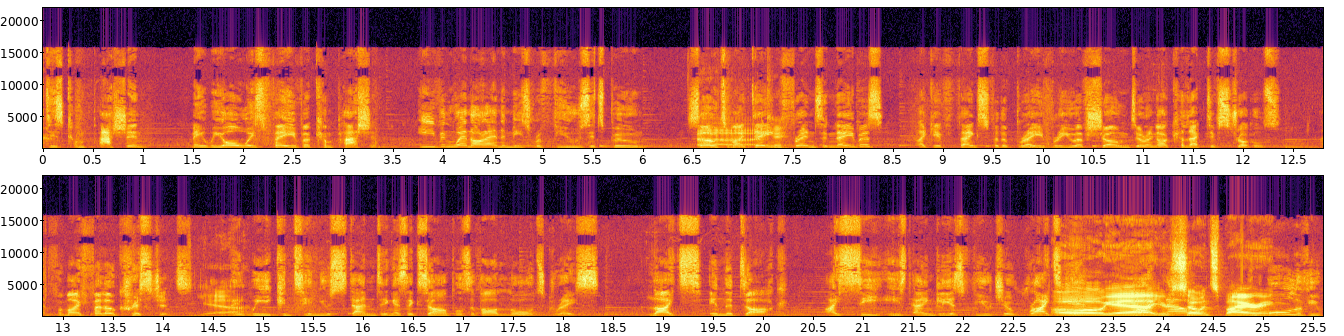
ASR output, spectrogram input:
It is compassion. May we always favor compassion, even when our enemies refuse its boon. So, to my Uh, Dane okay. friends and neighbors, I give thanks for the bravery you have shown during our collective struggles. And for my fellow Christians, Yeah. may we continue standing as examples of our Lord's grace. Lights in the dark. I see East Anglia's future right oh, here. Oh, yeah, right you're now. so inspiring. And all of you,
